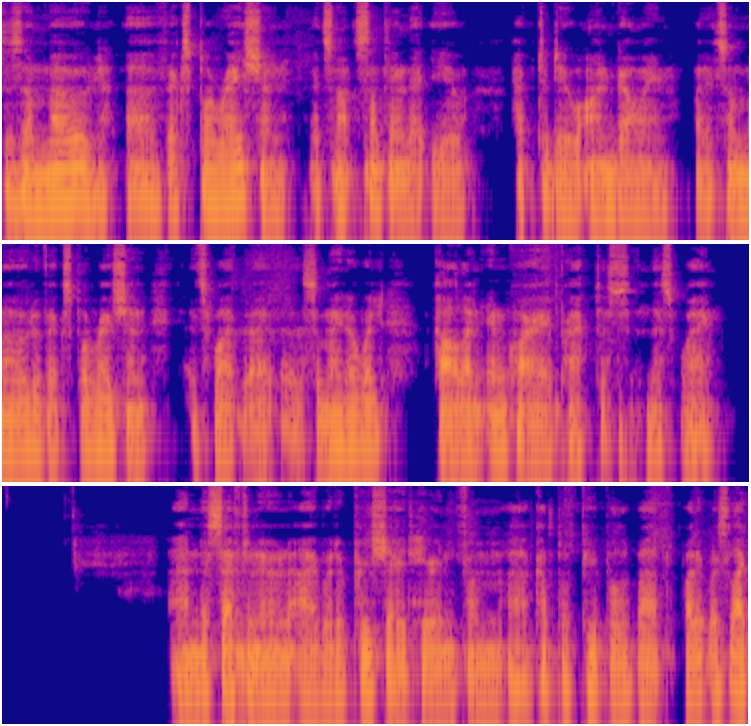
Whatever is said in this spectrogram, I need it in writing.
This is a mode of exploration. It's not something that you have to do ongoing, but it's a mode of exploration. It's what uh, Sumedho would call an inquiry practice in this way. And this afternoon, I would appreciate hearing from a couple of people about what it was like,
